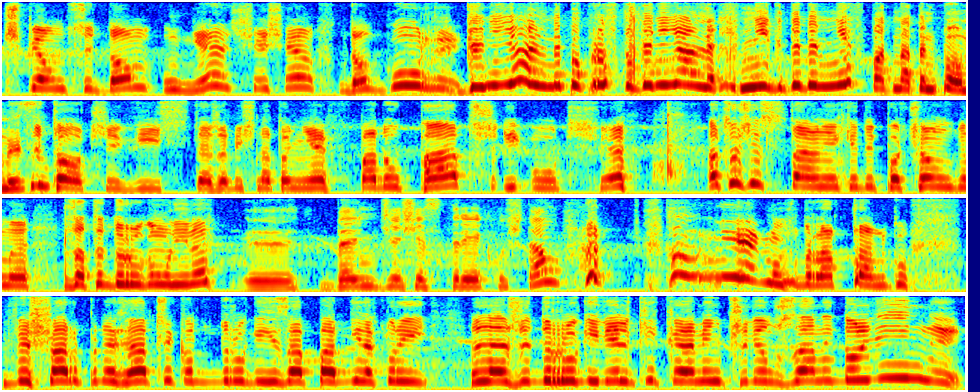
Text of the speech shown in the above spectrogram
śpiący dom uniesie się do góry. Genialne, po prostu genialne. Nigdy bym nie wpadł na ten pomysł. To oczywiste, żebyś na to nie wpadł. Patrz i ucz się. A co się stanie, kiedy pociągnę za tę drugą linę? Y, będzie się stryjek huśtał? Nie, mój bratanku, wyszarpnę haczyk od drugiej zapadni, na której leży drugi wielki kamień przywiązany do liny,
